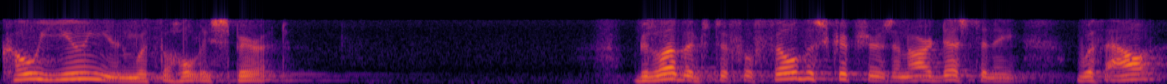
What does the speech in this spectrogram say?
co union with the Holy Spirit. Beloved, to fulfill the scriptures and our destiny without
